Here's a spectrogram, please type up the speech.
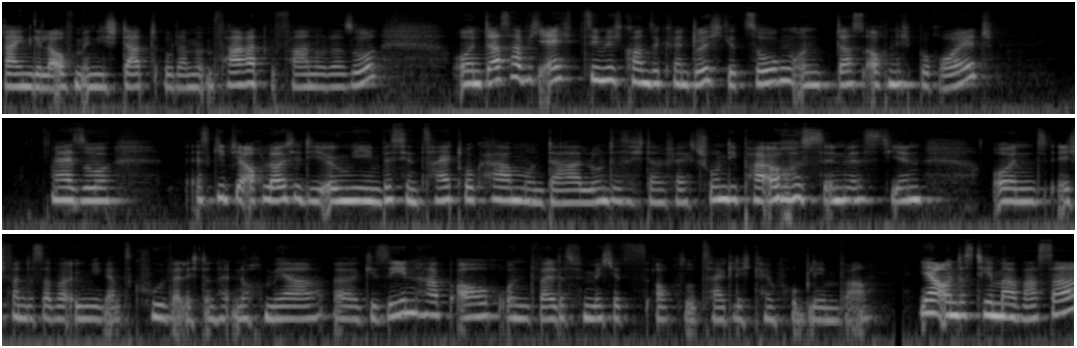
reingelaufen in die Stadt oder mit dem Fahrrad gefahren oder so. Und das habe ich echt ziemlich konsequent durchgezogen und das auch nicht bereut. Also es gibt ja auch Leute, die irgendwie ein bisschen Zeitdruck haben und da lohnt es sich dann vielleicht schon die paar Euros zu investieren. Und ich fand das aber irgendwie ganz cool, weil ich dann halt noch mehr äh, gesehen habe auch und weil das für mich jetzt auch so zeitlich kein Problem war. Ja, und das Thema Wasser.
